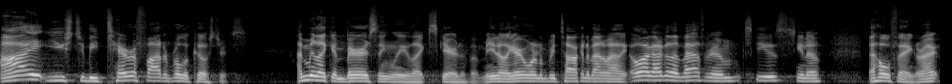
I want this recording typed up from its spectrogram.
I used to be terrified of roller coasters. I mean, like embarrassingly, like scared of them. You know, like everyone would be talking about them. I'm like, oh, I gotta go to the bathroom. Excuse, you know, that whole thing, right?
